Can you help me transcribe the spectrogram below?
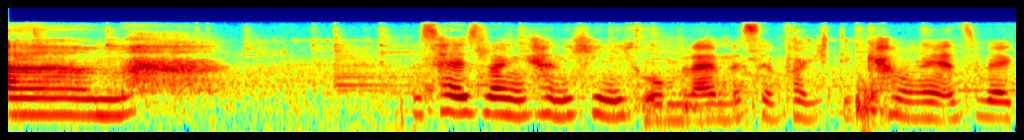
Ähm, das heißt, lange kann ich hier nicht oben bleiben, deshalb packe ich die Kamera jetzt weg.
